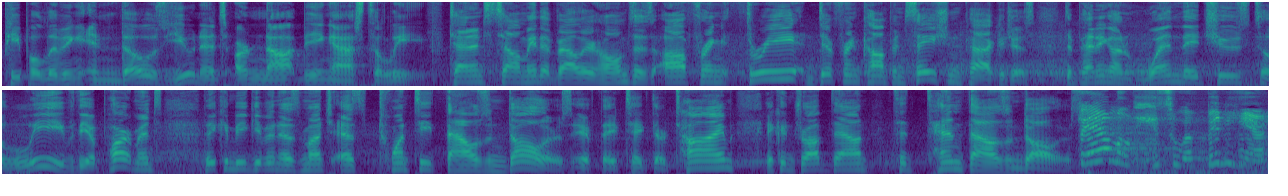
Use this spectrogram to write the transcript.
People living in those units are not being asked to leave. Tenants tell me that Valery Homes is offering offering three different compensation packages. Depending on when they choose to leave the apartment, they can be given as much as $20,000. If they take their time, it can drop down to $10,000. Families who have been here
